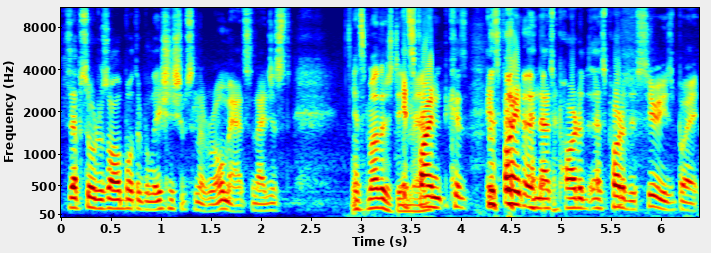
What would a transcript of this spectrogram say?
This episode is all about the relationships and the romance, and I just it's Mother's Day, it's man. fine because it's fine, and that's part of that's part of the series. But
